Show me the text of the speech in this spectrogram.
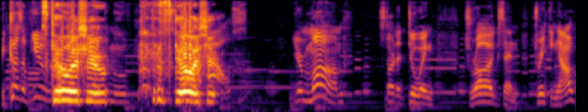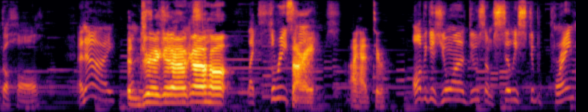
Because of you, Skill issue. move Skill issue. house. Your mom started doing drugs and drinking alcohol, and I almost Drinking alcohol. like three Sorry. times. I had to. All because you want to do some silly, stupid prank?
